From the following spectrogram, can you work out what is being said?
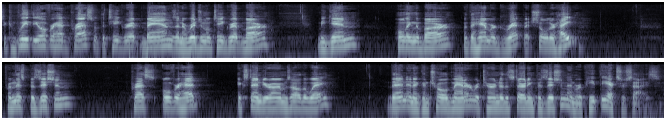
To complete the overhead press with the T-grip bands and original T-grip bar, begin holding the bar with the hammer grip at shoulder height. From this position, press overhead, extend your arms all the way. Then, in a controlled manner, return to the starting position and repeat the exercise.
